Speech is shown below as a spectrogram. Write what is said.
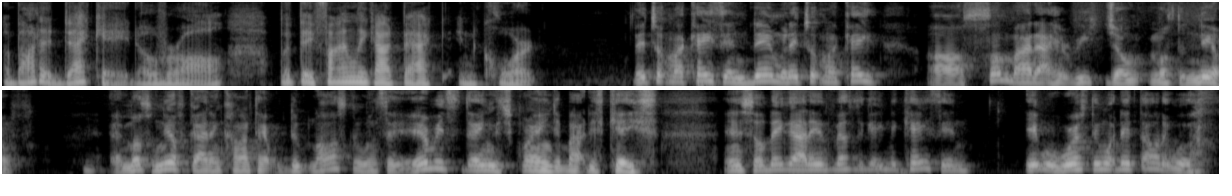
about a decade overall, but they finally got back in court. They took my case, and then when they took my case, uh, somebody out here reached Joe Mr. Neff. And Mr. Neff got in contact with Duke Law School and said everything is strange about this case. And so they got investigating the case, and it was worse than what they thought it was.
